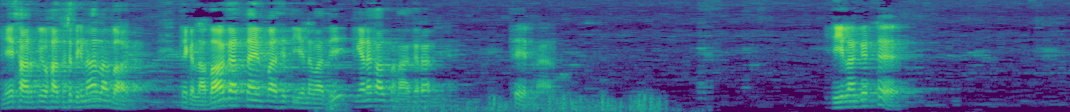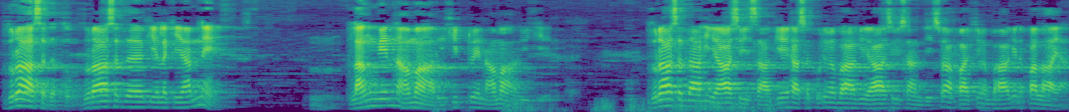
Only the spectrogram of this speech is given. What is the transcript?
මේ සර්පය හතර දෙනා ලබා ගන්න. මේක ලබා ගත්තයින් පස්සේ තියෙනවද ගැන කල්පනා කරන්නේ. තේරෙනවද? ඊළඟට දුරාසදතු දුරාසද කියලා කියන්නේ ලං වෙන්න අමාරුයි කිට් වෙන්න අමාරුයි කියන දුරාසදාහි ආශීසා ගේහස කුරිම භාගයේ ආශීසන් දිස්වා පච්චිම භාගේන පලායන්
